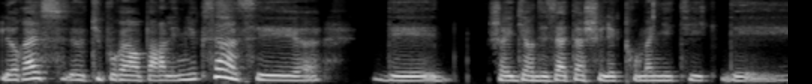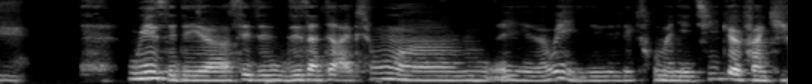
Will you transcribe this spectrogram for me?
Le reste, tu pourrais en parler mieux que ça. C'est euh, des, j'allais dire des attaches électromagnétiques, des oui, c'est des, euh, c'est des, interactions euh, et euh, oui, électromagnétiques, enfin qui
